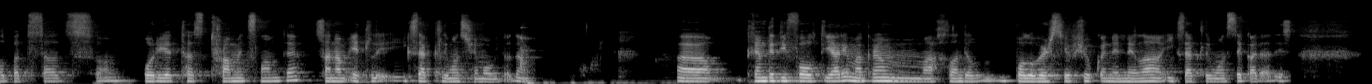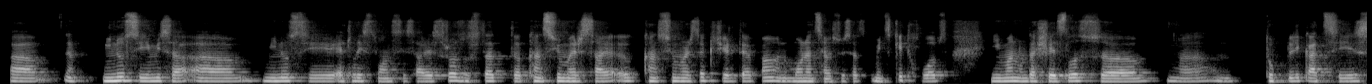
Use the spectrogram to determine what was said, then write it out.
ალბათ სადაც 2018 წლამდე, სანამ exactly once შემოვიდა და დღემდე default-ი არის, მაგრამ ახლანდელ ბოლო ვერსიებში უკვე ნელა exactly once-ზე გადადის. აა მინუსი იმისა, აა მინუსი at least once-ის არის, რომ ზუსტად consumer consumer-ზე გჭირდება, ანუ მონაცემს ვისაც მის კითხულობს, იმან უნდა შეძლოს დუპლიკაციის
